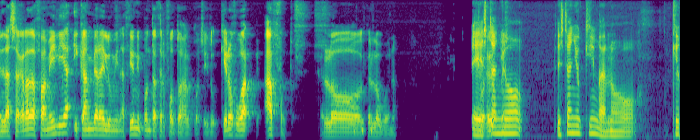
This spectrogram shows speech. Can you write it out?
en la Sagrada Familia y cambia la iluminación y ponte a hacer fotos al coche. Y tú, quiero jugar a fotos, que es lo, que es lo bueno. eh, Pues este año, este año ¿quién ganó? ¿Qué,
